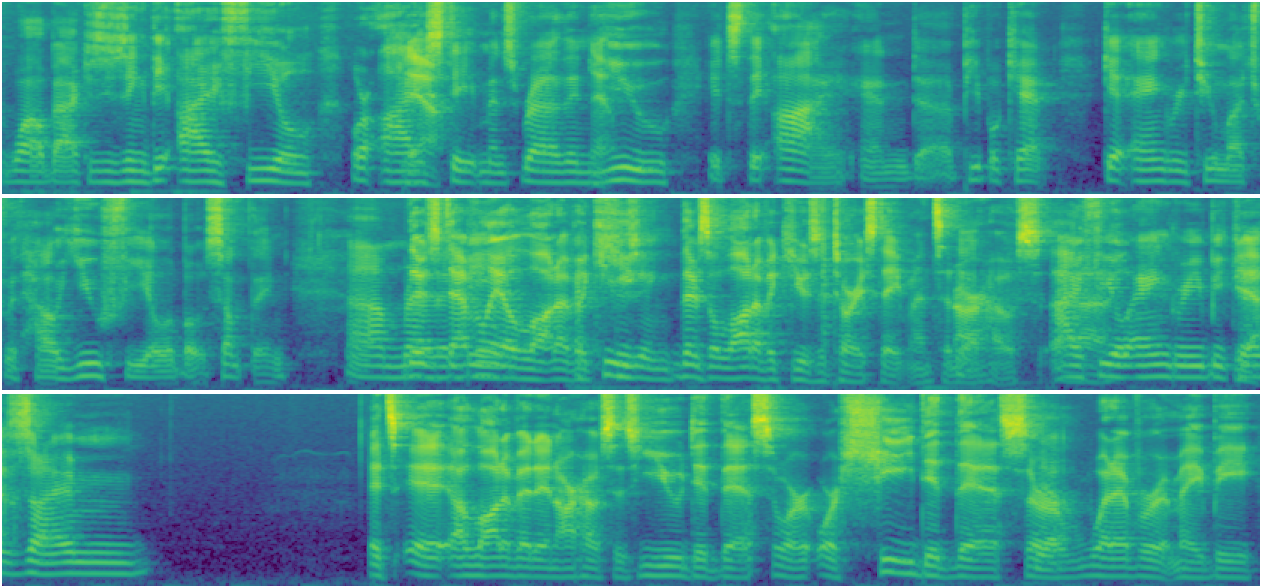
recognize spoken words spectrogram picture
while back is using the I feel or I Yeah. statements rather than you. It's the I, and uh, people can't get angry too much with how you feel about something. Um, There's definitely a lot of accusing. accusing. there's a lot of accusatory statements in our house. I Uh, feel angry because I'm. it's it, a lot of it in our house is you did this or or she did this or Yeah. whatever it may be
